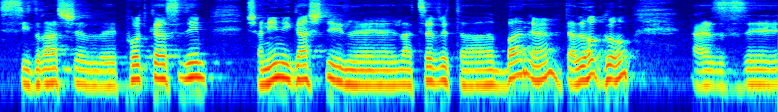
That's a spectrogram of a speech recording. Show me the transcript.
סדרה של פודקאסטים, שאני ניגשתי לעצב את הבאנר, את הלוגו, אז אה,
